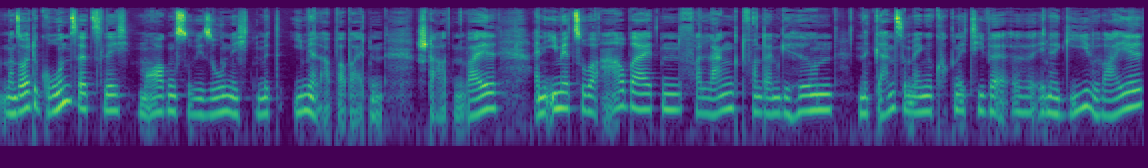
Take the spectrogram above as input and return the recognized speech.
man sollte grundsätzlich morgens sowieso nicht mit E-Mail-Abarbeiten starten, weil eine E-Mail zu bearbeiten verlangt von deinem Gehirn eine ganze Menge kognitive äh, Energie, weil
